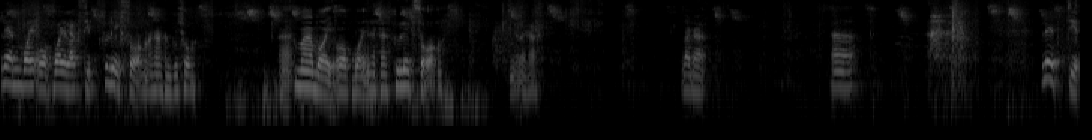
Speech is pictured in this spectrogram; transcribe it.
แลนบ่อยออกบ่อยหลักสิบคือเลขสองนะคะท่านผู้ชมอ่ามาบ่อยออกบ่อยนะคะ คือเลขสองนี่นะคะแล้วก็อ่าเลขเจ็ด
